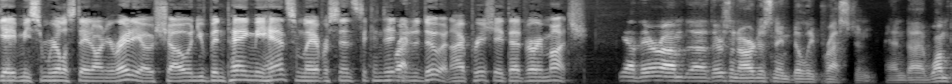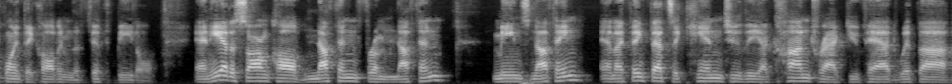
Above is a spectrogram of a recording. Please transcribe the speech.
gave me some real estate on your radio show, and you've been paying me handsomely ever since to continue right. to do it. And I appreciate that very much. Yeah, there. Um, uh, there's an artist named Billy Preston, and uh, at one point they called him the Fifth Beatle, and he had a song called "Nothing from Nothing." Means nothing. And I think that's akin to the uh, contract you've had with uh,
